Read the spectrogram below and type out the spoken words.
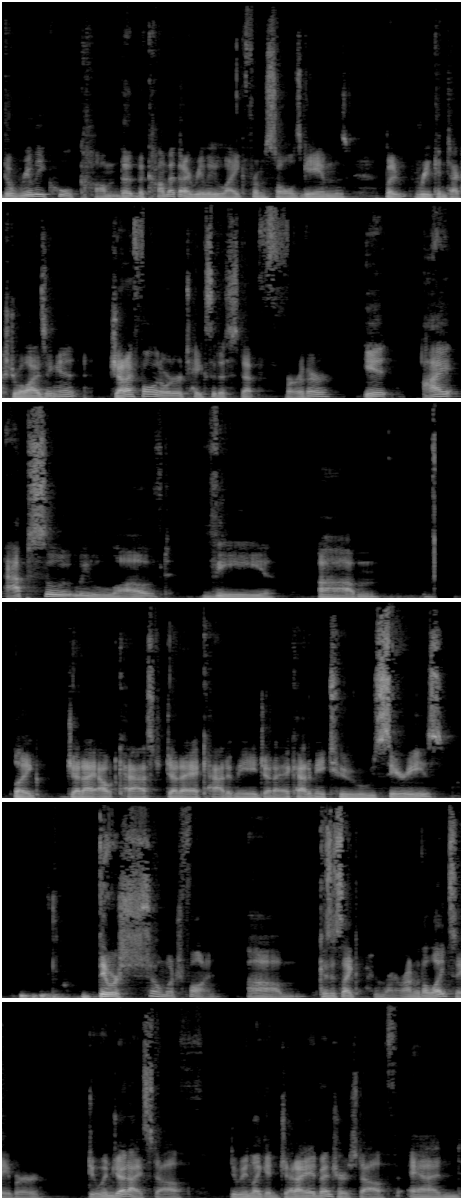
the really cool com the, the combat that I really like from Souls games, but recontextualizing it. Jedi Fallen Order takes it a step further. It I absolutely loved the um like Jedi Outcast, Jedi Academy, Jedi Academy 2 series. They were so much fun. Um, because it's like I run around with a lightsaber, doing Jedi stuff, doing like a Jedi adventure stuff, and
